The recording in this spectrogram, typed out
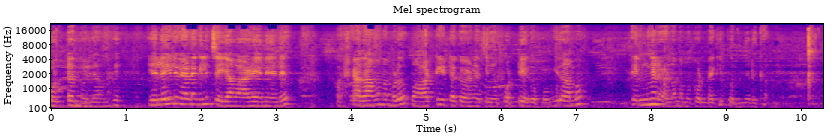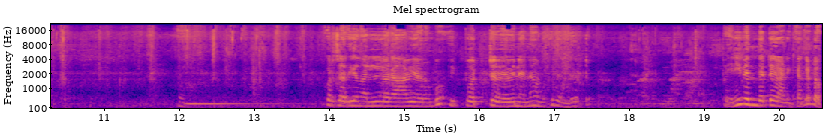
പൊട്ടൊന്നുമില്ല. നമുക്ക് ഇലയിൽ വേണമെങ്കിലും ചെയ്യാം വാഴ ഇലയിൽ പക്ഷെ അതാകുമ്പോൾ നമ്മൾ വാട്ടിയിട്ടൊക്കെ വേണം ചെയ്യാം പൊട്ടിയൊക്കെ പോകും. ഇതാകുമ്പോൾ എങ്ങനെ വേണം നമുക്ക് ഉണ്ടാക്കി പൊതിഞ്ഞെടുക്കാം. കുറച്ചധികം നല്ലൊരു ആവി കയറുമ്പോൾ ഇപ്പോൾ ഒറ്റ വേവിന് തന്നെ നമുക്ക് വെന്ത് കിട്ടും. അപ്പം ഇനി വെന്തിട്ട് കാണിക്കാം കേട്ടോ.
